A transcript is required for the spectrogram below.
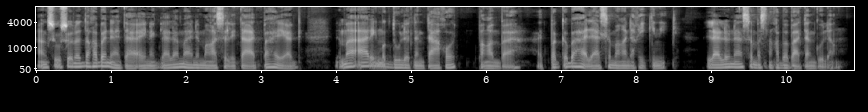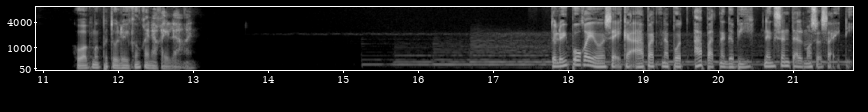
ang susunod na kabanata ay naglalaman ng mga salita at pahayag na maaaring magdulot ng takot, pangamba at pagkabahala sa mga nakikinig, lalo na sa mas nakababatang gulang. Huwag magpatuloy kung kinakailangan. Tuloy po kayo sa ika-apat na apat na gabi ng San Telmo Society.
